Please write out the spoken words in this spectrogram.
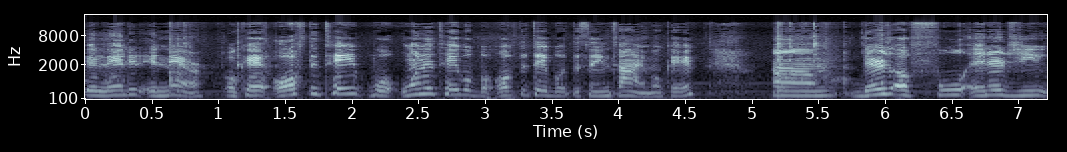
it landed in there okay? Off the table well on the table but off the table at the same time okay? Um there's a full energy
